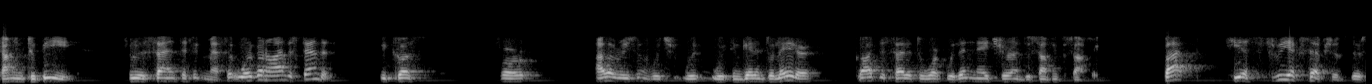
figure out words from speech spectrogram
coming to be through the scientific method, we're going to understand it. Because for other reasons, which we, we can get into later, God decided to work within nature and do something to something. But he has three exceptions. There's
